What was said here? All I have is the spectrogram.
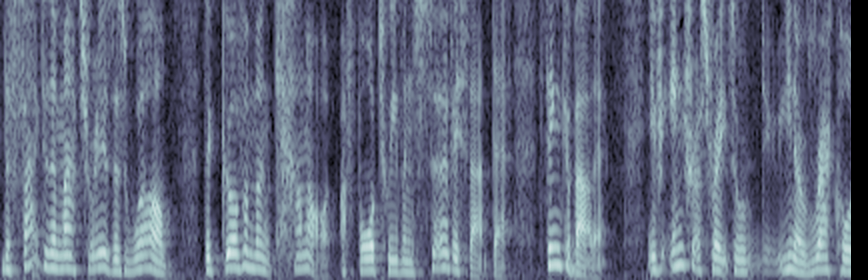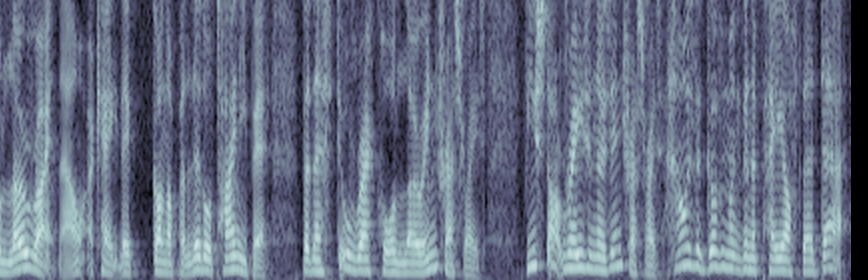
The fact of the matter is, as well, the government cannot afford to even service that debt. Think about it. If interest rates are, you know, record low right now, okay, they've gone up a little tiny bit, but they're still record low interest rates. If you start raising those interest rates, how is the government going to pay off their debt?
